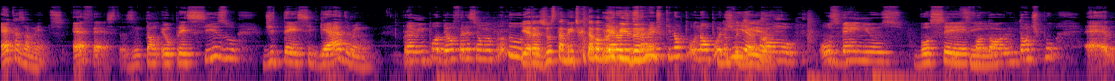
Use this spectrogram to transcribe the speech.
é casamentos, é festas. Então eu preciso de ter esse gathering para mim poder oferecer o meu produto. E era justamente o que estava E era proibido, justamente né? o que não, não, podia, podia. como os venues, você, Sim. fotógrafo. Então, tipo, é,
